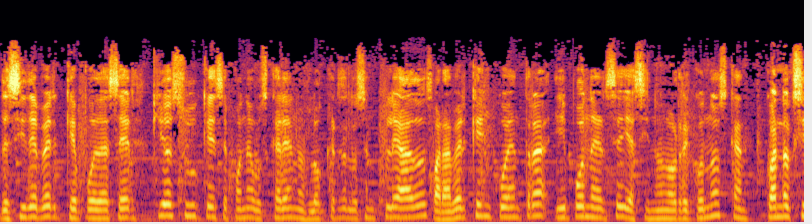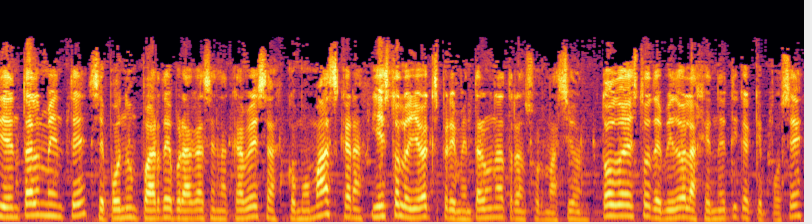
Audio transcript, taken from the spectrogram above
decide ver qué puede hacer. Kyosuke se pone a buscar en los lockers de los empleados para ver qué encuentra y ponerse y así no lo reconozcan. Cuando accidentalmente se pone un par de bragas en la cabeza como máscara y esto lo lleva a experimentar una transformación. Todo esto debido a la genética que posee,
